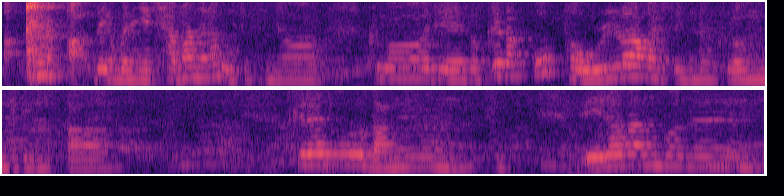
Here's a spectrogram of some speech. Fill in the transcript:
아, 내가 만약에 자만을 하고 있었으면 그거에 대해서 깨닫고 더 올라갈 수 있는 그런 게 되니까. 그래도 나는 부- 내려가는 거는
